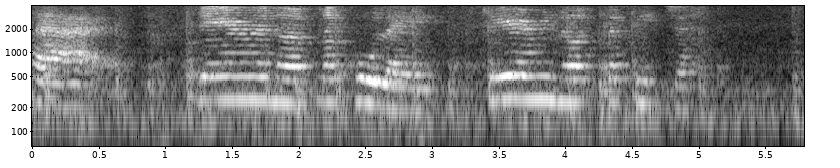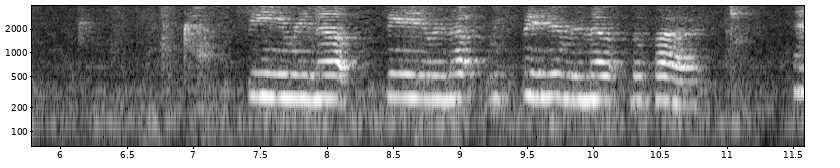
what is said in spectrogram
pie. Stirring up the Kool-Aid. Stirring up the picture. Stirring up, stirring up, we're stirring up the pie. we're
